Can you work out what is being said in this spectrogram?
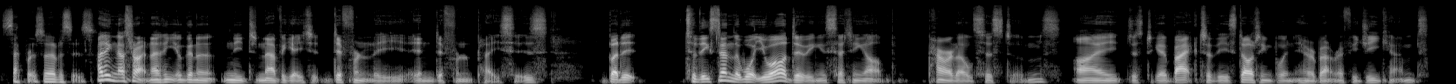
separate services. I think that's right, and I think you're going to need to navigate it differently in different places. But it, to the extent that what you are doing is setting up parallel systems, I just to go back to the starting point here about refugee camps.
